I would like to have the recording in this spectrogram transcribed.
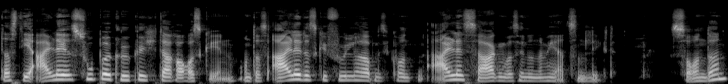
dass die alle superglücklich da rausgehen und dass alle das Gefühl haben, sie konnten alles sagen, was ihnen am Herzen liegt, sondern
